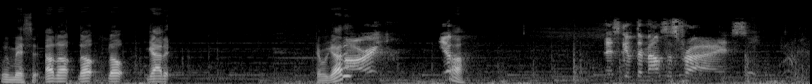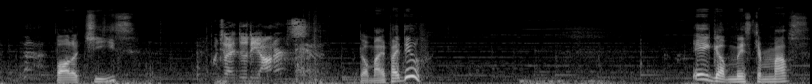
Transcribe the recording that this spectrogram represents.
we miss it. Oh no, no, no, got it. There we got All it. right. Yep. Oh, Let's give the mouse a prize. ball of cheese. Would you like to do the honors? Don't mind if I do. Here you go, Mr. Mouse.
